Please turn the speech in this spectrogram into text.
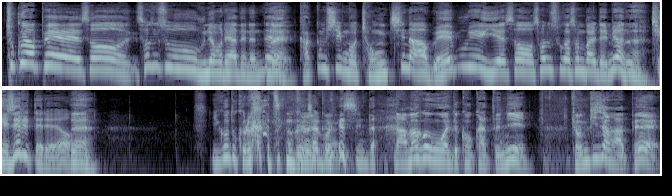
축구협회에서 선수 운영을 해야 되는데 네. 가끔씩 뭐 정치나 외부에 의해서 선수가 선발되면 네. 제재를 때려요. 네. 이것도 그럴 것 같은데 잘 그러니까요. 모르겠습니다. 남아공 월드컵 갔더니 경기장 앞에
